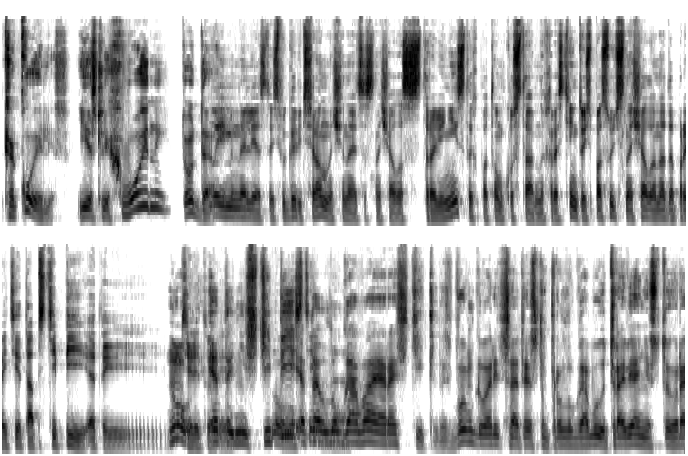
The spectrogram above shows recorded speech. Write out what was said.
какой лес? Если хвойный, то да. Ну, именно лес. То есть вы говорите, все равно начинается сначала с травянистых, потом кустарных растений. То есть, по сути, сначала надо пройти этап степи этой ну, территории. это не степи, ну, не степь, это да. луговая растительность. Будем говорить, соответственно, про луговую травянистую растительность.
